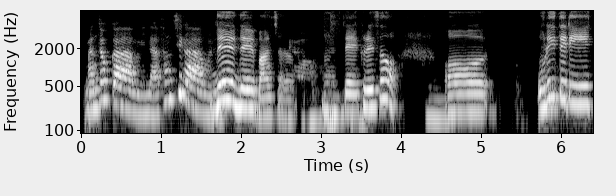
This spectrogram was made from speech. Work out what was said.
만족감이나 성취감을 좀 네, 네, 맞아요. 음, 네, 그래서 음. 어, 우리들이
